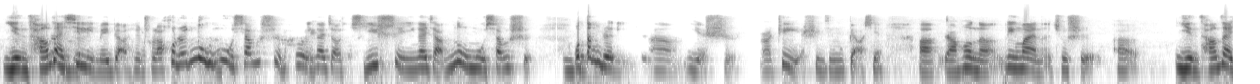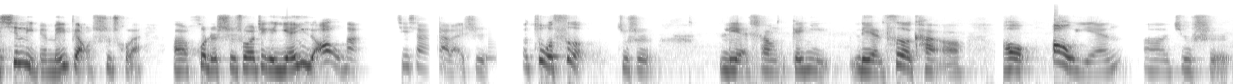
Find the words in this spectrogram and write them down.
隐藏在心里没表现出来，或者怒目相视吧，应该叫即视，应该讲怒目相视。我瞪着你啊，也是啊，这也是一种表现啊。然后呢，另外呢，就是呃，隐藏在心里边没表示出来啊，或者是说这个言语傲慢。接下来是呃作色，就是脸上给你脸色看啊，然后傲言。啊，就是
